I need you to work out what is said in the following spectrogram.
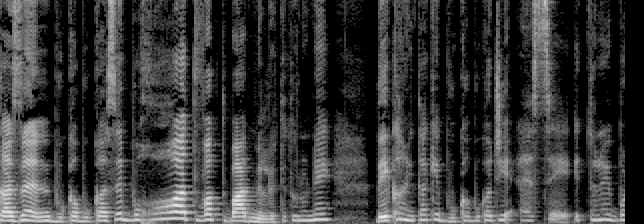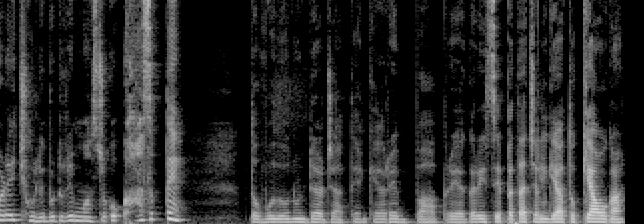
कज़न भूखा भूखा से बहुत वक्त बाद मिल रहे थे तो उन्होंने देखा नहीं था कि भूखा भूखा जी ऐसे इतने बड़े छोले भटूरे मॉन्स्टर को खा सकते हैं। तो वो दोनों डर जाते हैं कि अरे बाप रे, अगर इसे पता चल गया तो क्या होगा?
